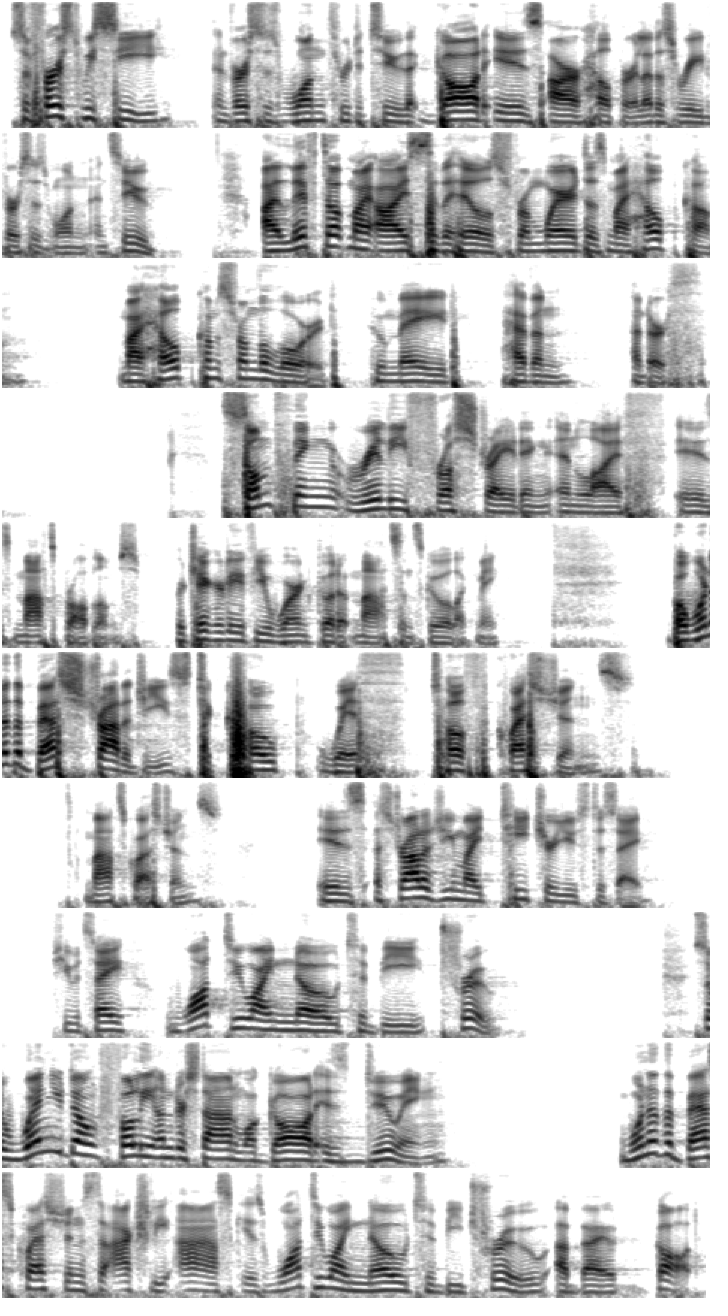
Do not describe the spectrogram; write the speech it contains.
So, first we see in verses 1 through to 2 that God is our helper. Let us read verses 1 and 2. I lift up my eyes to the hills. From where does my help come? My help comes from the Lord who made heaven and earth. Something really frustrating in life is math problems, particularly if you weren't good at maths in school like me. But one of the best strategies to cope with tough questions, maths questions, is a strategy my teacher used to say. She would say, What do I know to be true? So when you don't fully understand what God is doing, one of the best questions to actually ask is, What do I know to be true about God?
